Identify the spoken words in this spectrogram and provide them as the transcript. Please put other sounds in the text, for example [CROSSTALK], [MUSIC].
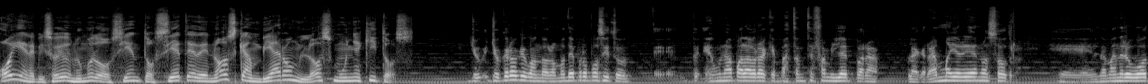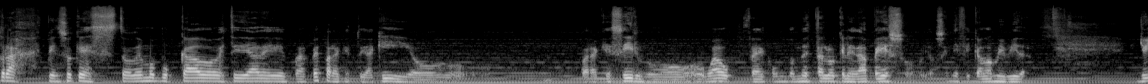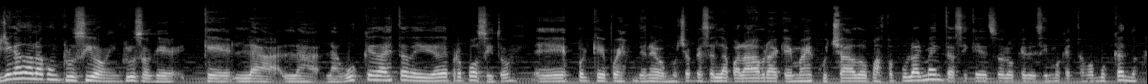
Hoy en el episodio número 207 de Nos cambiaron los muñequitos. Yo, creo que cuando hablamos de propósito, eh, es una palabra que es bastante familiar para la gran mayoría de nosotros. Eh, de una manera u otra, pienso que todos hemos buscado esta idea de pues, para qué estoy aquí o para qué sirvo o wow, dónde está lo que le da peso o significado a mi vida. Yo he llegado a la conclusión, incluso, que, la, búsqueda esta de idea de propósito es porque, pues, de nuevo, muchas veces la palabra que hemos escuchado más popularmente, así que eso es lo que decimos que estamos buscando.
